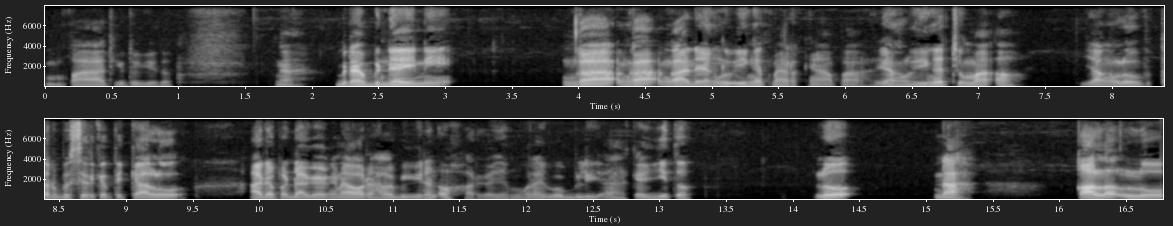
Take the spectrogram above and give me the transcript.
empat gitu gitu nah benda-benda ini nggak nggak nggak ada yang lu inget mereknya apa. Yang lu inget cuma oh yang lu terbesit ketika lu ada pedagang yang nawar hal beginian oh harganya murah gue beli ah kayak gitu. Lu nah kalau lu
